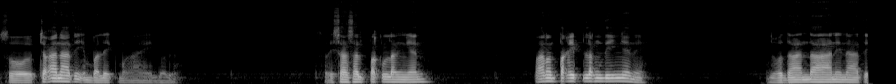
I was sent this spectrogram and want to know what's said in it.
So, tsaka natin ibalik mga idol. So, isasalpak lang 'yan. Parang takip lang din 'yan eh. So, dahan-dahanin natin.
